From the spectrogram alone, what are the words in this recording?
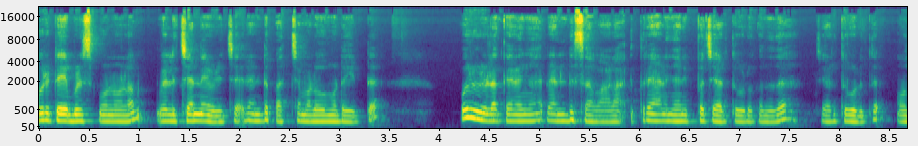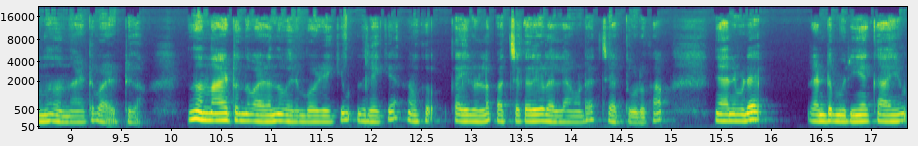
ഒരു ടേബിൾ സ്പൂണോളം വെളിച്ചെണ്ണ ഒഴിച്ച് രണ്ട് പച്ചമുളകും കൂടെ ഇട്ട് ഒരു ഉരുളക്കിഴങ്ങ് രണ്ട് സവാള. ഇത്രയാണ് ഞാൻ ഇപ്പോൾ ചേർത്ത് കൊടുക്കുന്നത്. ചേർത്ത് കൊടുത്ത് ഒന്ന് നന്നായിട്ട് വഴറ്റുക. ഇത് നന്നായിട്ടൊന്ന് വഴന്ന് വരുമ്പോഴേക്കും ഇതിലേക്ക് നമുക്ക് കയ്യിലുള്ള പച്ചക്കറികളെല്ലാം കൂടെ ചേർത്ത് കൊടുക്കാം. ഞാനിവിടെ രണ്ട് മുരിങ്ങക്കായും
